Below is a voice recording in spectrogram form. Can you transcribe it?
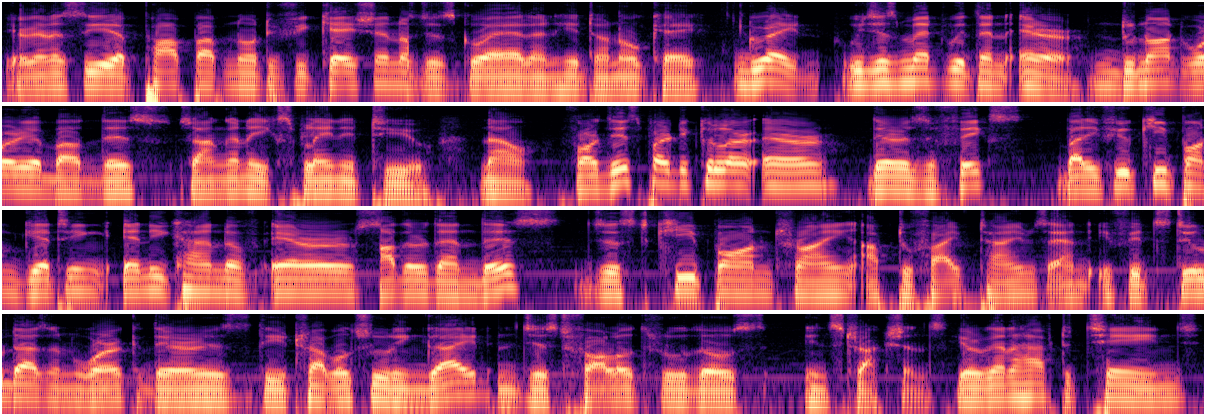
You're gonna see a pop-up notification. Just go ahead and hit on ok. Great. We just met with an error. Do not worry about this so i'm gonna explain it to you. Now for this particular error there is a fix but if you keep on getting any kind of errors other than this just keep on trying up to five times and if it still doesn't work there is the troubleshooting guide. Just follow through those instructions. You're gonna have to change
